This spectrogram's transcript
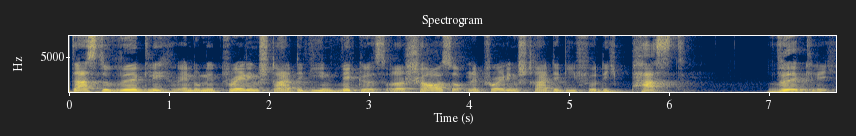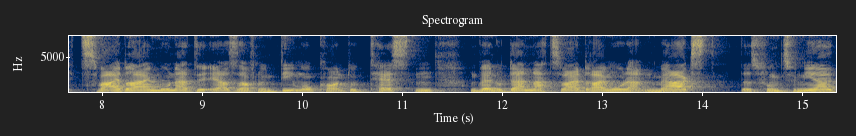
dass du wirklich, wenn du eine Trading-Strategie entwickelst oder schaust, ob eine Trading-Strategie für dich passt, wirklich zwei, drei Monate erst auf einem Demokonto testen und wenn du dann nach zwei, drei Monaten merkst, das funktioniert,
